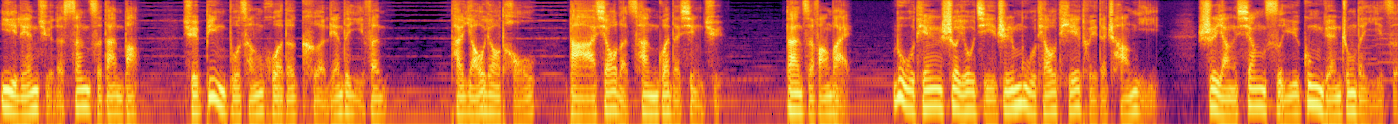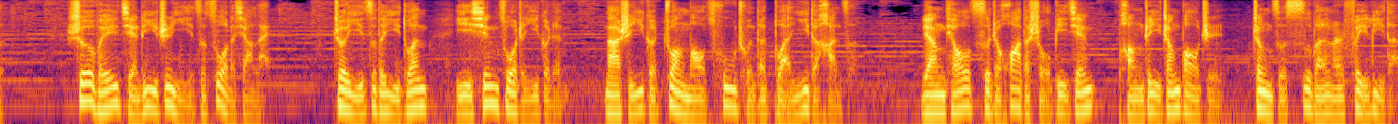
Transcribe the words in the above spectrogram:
一连举了三次单棒，却并不曾获得可怜的一分。他摇摇头，打消了参观的兴趣。担子房外，露天设有几只木条铁腿的长椅，式样相似于公园中的椅子。佘伟捡了一只椅子坐了下来。这椅子的一端已先坐着一个人，那是一个状貌粗蠢的短衣的汉子，两条刺着花的手臂间捧着一张报纸。正字斯文而费力的，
